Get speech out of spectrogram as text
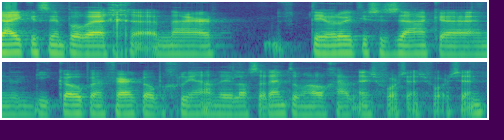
kijken simpelweg uh, naar theoretische zaken en die kopen en verkopen groeiaandelen als de rente omhoog gaat enzovoorts enzovoorts. En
